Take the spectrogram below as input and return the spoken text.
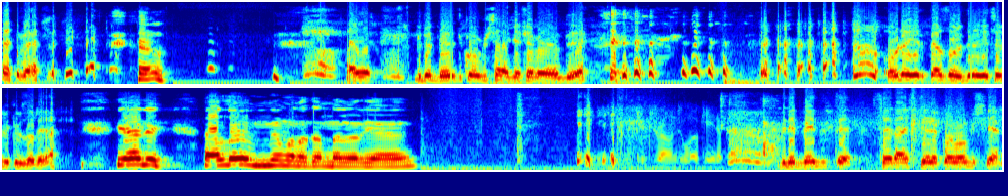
Ver. Hayır. Bir de belli koymuşlar ya geçemeyelim diye. oraya girdikten sonra diye geçemedik biz oraya. yani Allah'ım ne mal adamlar var ya. Bir de Bandit de Sera hiçbir yere koymamış ya.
